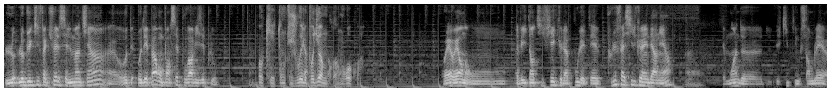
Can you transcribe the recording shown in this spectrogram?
L'objectif actuel, c'est le maintien. Euh, au, départ, on pensait pouvoir viser plus haut. Ok, donc tu jouais le podium, quoi, en gros, quoi. Oui, ouais, on, avait identifié que la poule était plus facile que l'année dernière. Euh, il y avait moins d'équipes qui nous semblaient euh,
